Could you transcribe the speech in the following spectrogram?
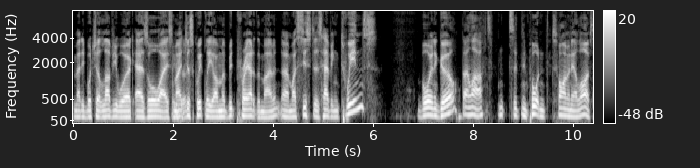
Matty Butcher, love your work as always, mate. sir. Just quickly, I'm a bit proud at the moment. Uh, my sister's having twins, boy and a girl. Don't laugh; it's, it's an important time in our lives.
